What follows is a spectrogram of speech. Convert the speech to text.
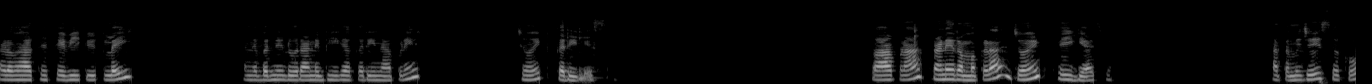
હળવા હાથે ફેવિક્વિક લઈ અને બંને દોરાને ભેગા કરીને આપણે જોઈન્ટ કરી લેશું. તો આપણા ત્રણેય રમકડા જોઈન્ટ થઈ ગયા છે. આ તમે જોઈ શકો.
